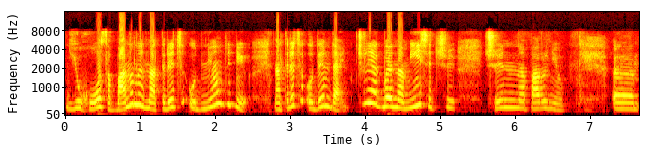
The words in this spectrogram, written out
його забанили на 31 днів, на 31 день, чи якби на місяць, чи, чи на пару днів. Е,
